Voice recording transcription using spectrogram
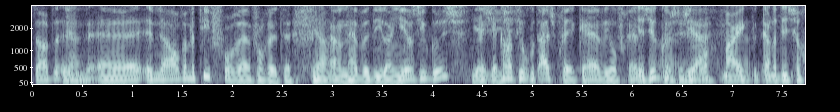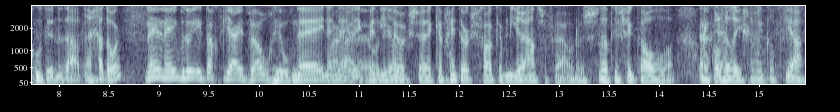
dat een, Ja. eh, een alternatief voor, eh, voor Rutte? Ja. Nou, dan hebben we Dylan Jezus. Je, je kan het heel goed uitspreken, hè, Wilfred? Jezus is het Ja. toch? Maar ik kan het niet zo goed inderdaad. Nee, ga door. Nee, nee, ik, bedoel, ik dacht dat jij het wel heel goed Nee, nee, maar, nee. Ik eh, ben niet. Turks. eh, Ik heb geen Turkse vrouw, ik heb een Iraanse vrouw. Dus dat vind ik al, ook al heel ingewikkeld. Ja.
